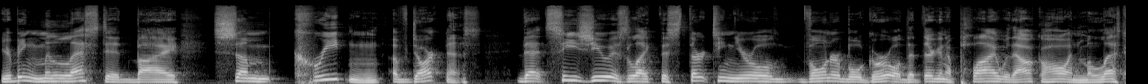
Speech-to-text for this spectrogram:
You're being molested by some cretin of darkness that sees you as like this 13 year old vulnerable girl that they're going to ply with alcohol and molest.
